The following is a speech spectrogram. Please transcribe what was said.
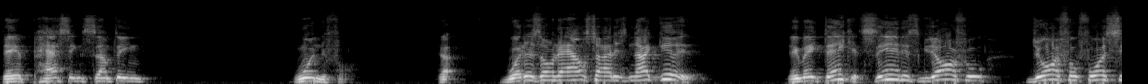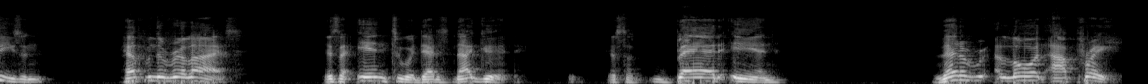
they are passing something wonderful. The, what is on the outside is not good. They may think it. Sin is joyful, joyful for a season. Help them to realize there's an end to it that is not good. It's a bad end. Let a, Lord, I pray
